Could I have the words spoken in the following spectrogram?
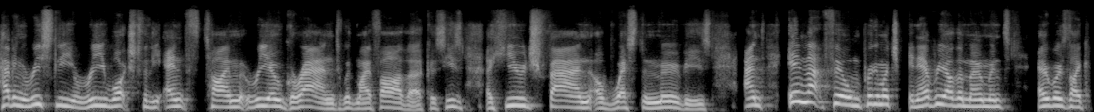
having recently rewatched for the nth time Rio Grande with my father, because he's a huge fan of Western movies. And in that film, pretty much in every other moment, everybody's like,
